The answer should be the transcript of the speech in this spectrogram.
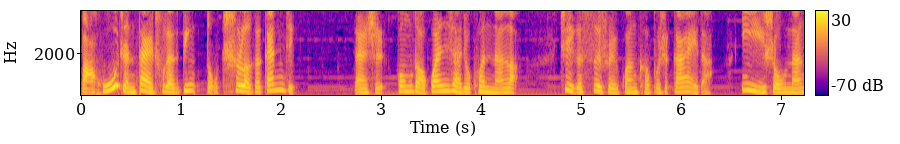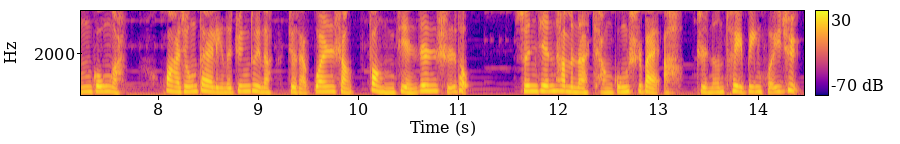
把胡轸带出来的兵都吃了个干净。但是攻到关下就困难了，这个泗水关可不是盖的，易守难攻啊。华雄带领的军队呢，就在关上放箭扔石头。孙坚他们呢抢攻失败啊，只能退兵回去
